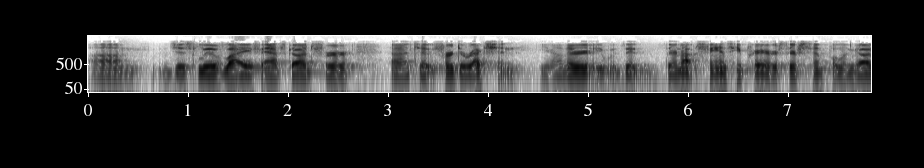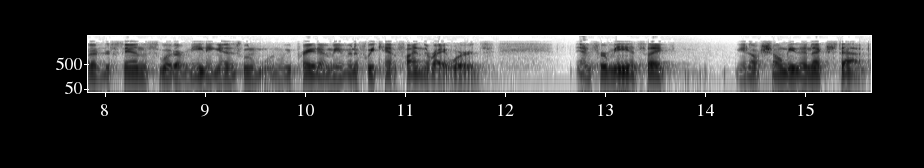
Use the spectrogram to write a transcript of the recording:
um, just live life, ask God for uh, to for direction. You know, they're they're not fancy prayers; they're simple, and God understands what our meaning is when when we pray to Him, even if we can't find the right words. And for me, it's like, you know, show me the next step.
